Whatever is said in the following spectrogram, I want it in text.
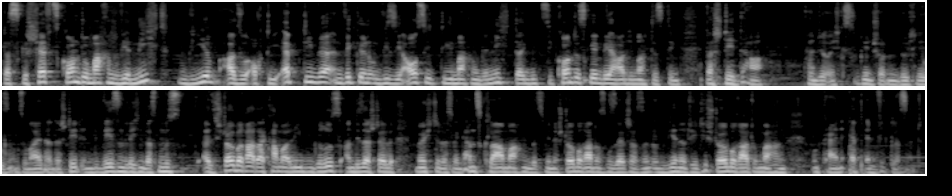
Das Geschäftskonto machen wir nicht. Wir, also auch die App, die wir entwickeln und wie sie aussieht, die machen wir nicht. Da gibt es die Contest GmbH, die macht das Ding. Das steht da. Könnt ihr euch Screenshotten durchlesen und so weiter. Da steht im Wesentlichen, das müsst als Steuerberaterkammer lieben Grüß an dieser Stelle möchte, dass wir ganz klar machen, dass wir eine Steuerberatungsgesellschaft sind und wir natürlich die Steuerberatung machen und keine App-Entwickler sind.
